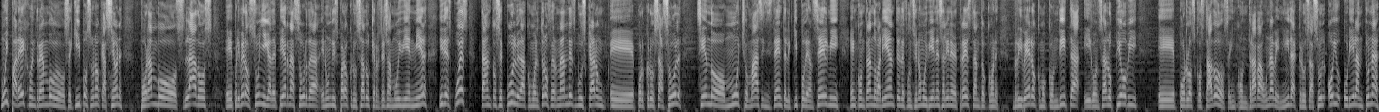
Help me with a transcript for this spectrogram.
muy parejo entre ambos equipos. Una ocasión por ambos lados. Eh, primero Zúñiga de pierna zurda en un disparo cruzado que rechaza muy bien Mier. Y después, tanto Sepúlveda como el Toro Fernández buscaron eh, por Cruz Azul siendo mucho más insistente el equipo de Anselmi, encontrando variantes, le funcionó muy bien esa línea de tres, tanto con Rivero como con Dita y Gonzalo Piovi. Eh, por los costados encontraba una avenida Cruz Azul. Hoy Uriel Antuna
